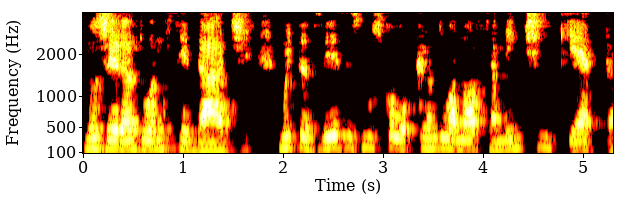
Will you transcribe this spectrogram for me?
nos gerando ansiedade, muitas vezes nos colocando a nossa mente inquieta,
